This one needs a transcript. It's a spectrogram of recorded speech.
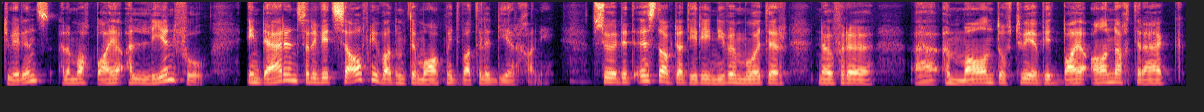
Tweedens, hulle mag baie alleen voel en derdens, hulle weet self nie wat om te maak met wat hulle deurgaan nie. So dit is dalk dat hierdie nuwe motor nou vir 'n uh, 'n maand of twee weet baie aandag trek,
